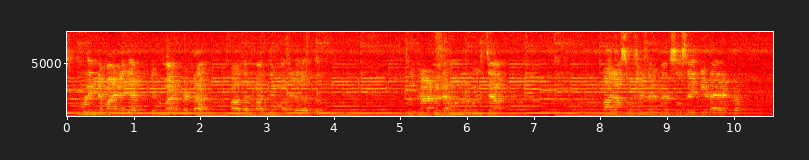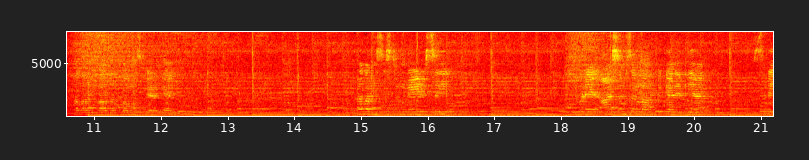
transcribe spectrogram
സ്കൂളിന്റെ മാനേജർ ബഹുമാനപ്പെട്ട ഫാദർ മാത്യു ഉദ്ഘാടന കർമ്മം നിർവഹിച്ച Pala social welfare society director reverend father Thomas Kizhakkan reverend sister Mercy ഇവിടെ ആശംസകൾ അർപ്പിക്കാനെത്തിയ ശ്രീ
